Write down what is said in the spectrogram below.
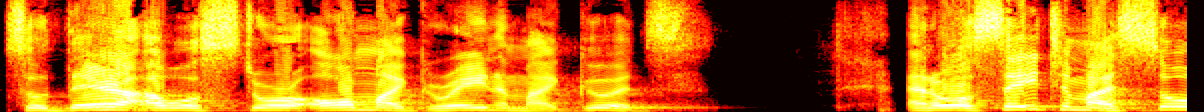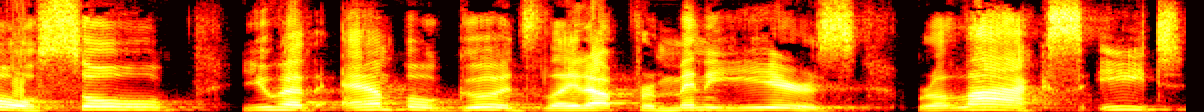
so there I will store all my grain and my goods. And I will say to my soul, Soul, you have ample goods laid up for many years. Relax, eat,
